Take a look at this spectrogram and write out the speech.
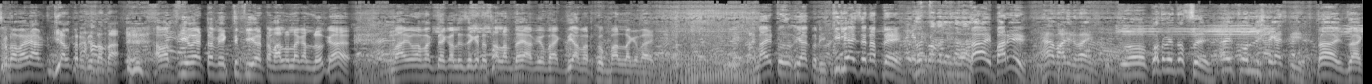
শোনা ভাই, আমি খেয়াল করেছি দাদা। আমার প্রিয় একটা ব্যক্তি, প্রিয় একটা ভালো লাগার লোক হ্যাঁ। ভাইও আমাকে দেখালে যেখানে সালাম দেয়, আমিও ভাগ দিই, আমার খুব ভালো লাগে ভাই। ভাই একটু ইয়া করি। কি লিয়াইছেন আপনি? তাই বাড়ির? হ্যাঁ বাড়ির ভাই। কত কেজি যাচ্ছে? এই চল্লিশ টাকা আজকে। তাই যাক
